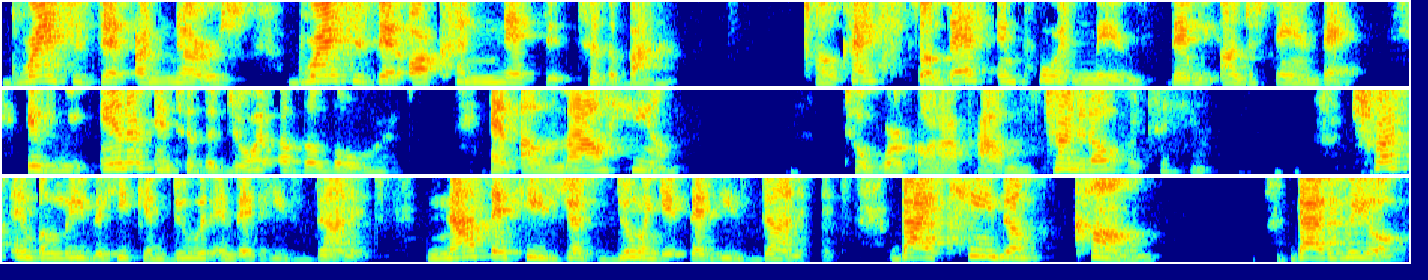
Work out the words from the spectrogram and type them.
branches that are nourished, branches that are connected to the vine. Okay? So that's important, Marys, that we understand that. If we enter into the joy of the Lord and allow Him to work on our problems, turn it over to Him. Trust and believe that He can do it and that He's done it. Not that He's just doing it, that He's done it. Thy kingdom come, thy will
